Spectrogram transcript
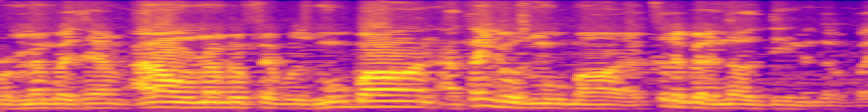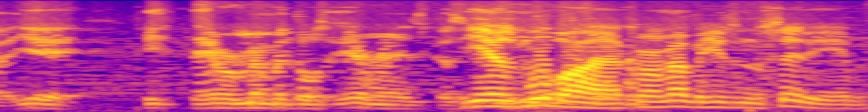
remembers him. I don't remember if it was Mubon. I think it was Mubon. It could have been another demon though. But yeah, he, they remembered those earrings because Yeah, it was Mubon. I can remember he's in the city, and,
